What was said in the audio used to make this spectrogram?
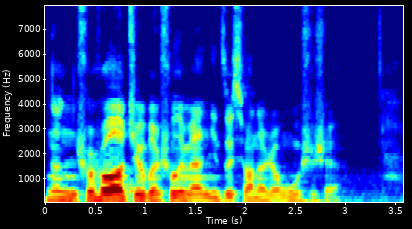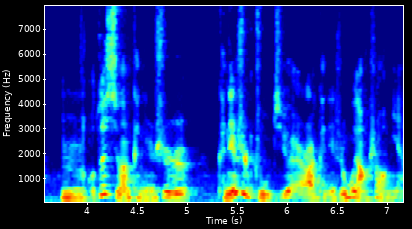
那你说说这本书里面你最喜欢的人物是谁？嗯，我最喜欢肯定是肯定是主角然后，肯定是牧羊少年。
